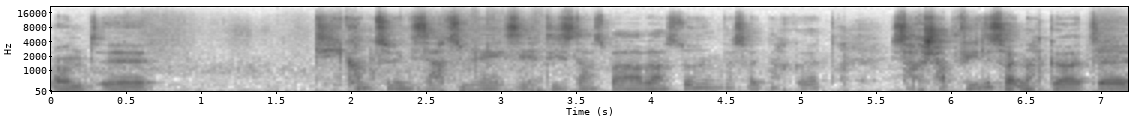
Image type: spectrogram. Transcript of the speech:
und äh, die kommt zu mir, die sagt zu mir, hey, seht dies, das, bla, bla, hast du irgendwas heute Nacht gehört? Ich sag, ich habe vieles heute Nacht gehört. Äh,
